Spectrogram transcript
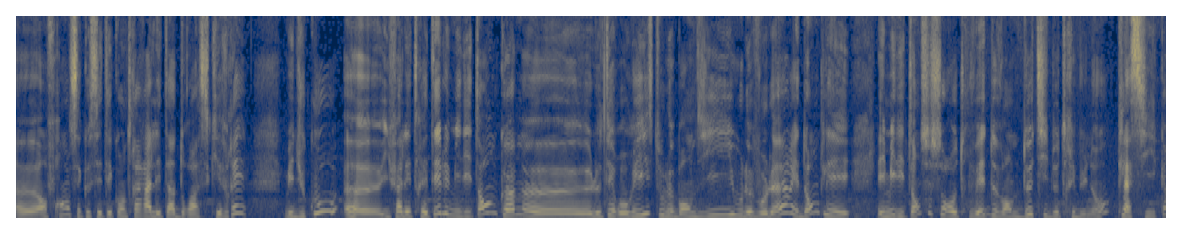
Euh, en France et que c'était contraire à l'état de droit, ce qui est vrai. Mais du coup, euh, il fallait traiter le militant comme euh, le terroriste ou le bandit ou le voleur. Et donc, les, militants se sont retrouvés devant deux types de tribunaux classiques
